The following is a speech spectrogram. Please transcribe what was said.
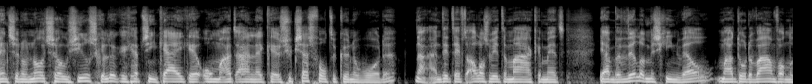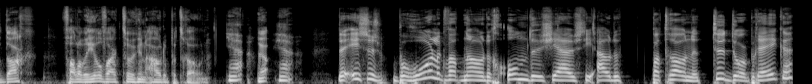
mensen nog nooit zo zielsgelukkig hebt zien kijken om uiteindelijk eh, succesvol te kunnen worden. Nou, en dit heeft alles weer te maken met, ja, we willen misschien wel, maar door de waan van de dag vallen we heel vaak terug in oude patronen. Ja, ja. ja. Er is dus behoorlijk wat nodig om dus juist die oude patronen te doorbreken.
